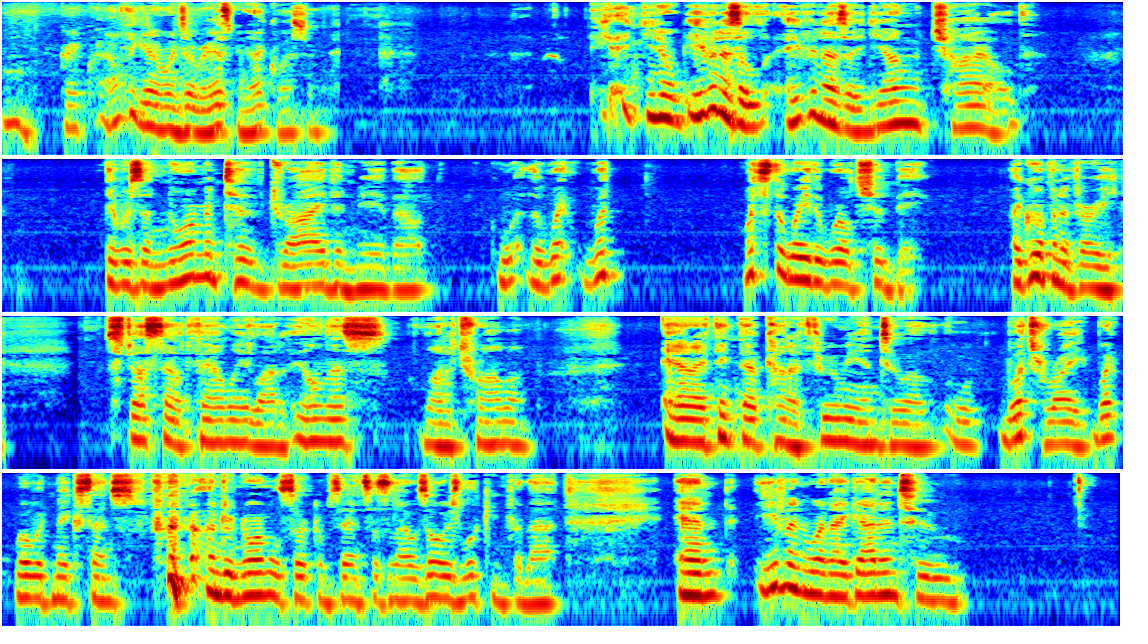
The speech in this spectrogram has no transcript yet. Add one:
Mm, great. I don't think anyone's ever asked me that question. You know, even as a even as a young child, there was a normative drive in me about the what, what what's the way the world should be? I grew up in a very stressed out family, a lot of illness, a lot of trauma. And I think that kind of threw me into a what's right, what what would make sense under normal circumstances, and I was always looking for that. And even when I got into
